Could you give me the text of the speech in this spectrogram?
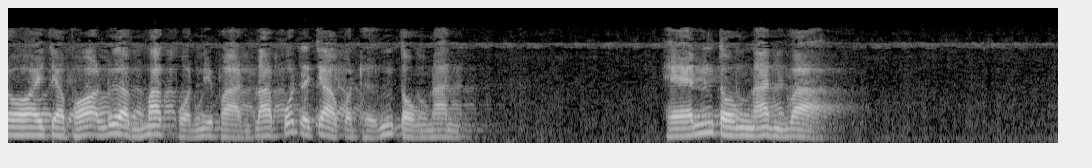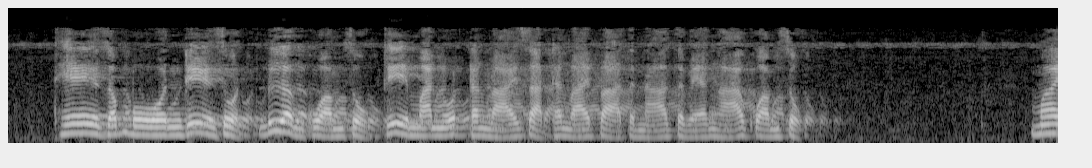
โดยเฉพาะเรื่องมรรคผลนิพพานพระพุทธเจ้าก็ถึงตรงนั้น เห็นตรงนั้นว่า เทสมบูรณ์ที่สุดเรื่องความสุขที่มนุษย์ทั้งหลายสัตว์ทั้งหลายปรารถนาแสวงหาความสุข ไม่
